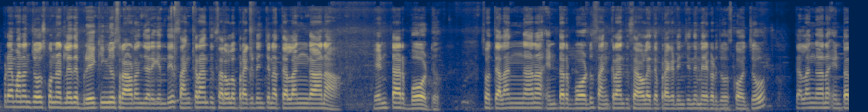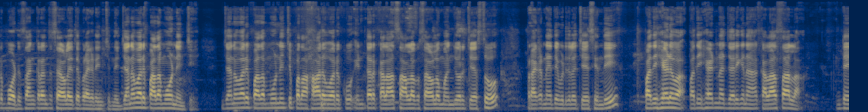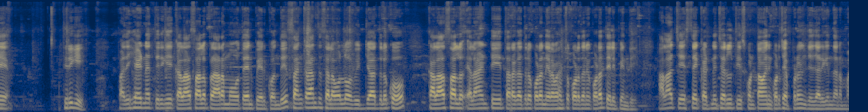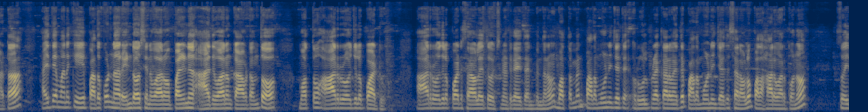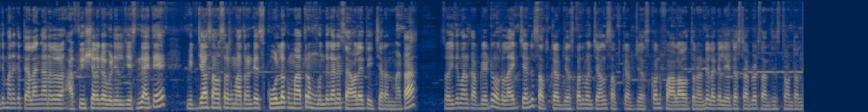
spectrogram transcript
ఇప్పుడే మనం చూసుకున్నట్లయితే బ్రేకింగ్ న్యూస్ రావడం జరిగింది. సంక్రాంతి సెలవులు ప్రకటించిన Telangana inter board. So Telangana inter board Sankranti సెలవులు అయితే ప్రకటించింది. మీరు ఇక్కడ చూసుకోవచ్చు. తెలంగాణ ఇంటర్ బోర్డు సంక్రాంతి సెలవులు అయితే ప్రకటించింది. జనవరి పదమూడు నుంచి జనవరి పదమూడు నుంచి పదహారు వరకు ఇంటర్ కళాశాలకు సెలవులు మంజూరు చేస్తూ ప్రకటన అయితే విడుదల చేసింది. పదిహేడవ పదిహేడున జరిగిన కళాశాల అంటే తిరిగి పదిహేడున తిరిగి కళాశాల ప్రారంభమవుతాయని పేర్కొంది. సంక్రాంతి సెలవుల్లో విద్యార్థులకు కళాశాలలు ఎలాంటి తరగతులు కూడా నిర్వహించకూడదని కూడా తెలిపింది. అలా చేస్తే కఠిన చర్యలు తీసుకుంటామని కూడా చెప్పడం జరిగిందనమాట అయితే మనకి పదకొండున రెండో శనివారం పన్నెండు ఆదివారం కావడంతో మొత్తం ఆరు రోజుల పాటు ఆరు రోజుల పాటు సెలవులు అయితే వచ్చినట్టుగా అయితే అనిపింది అనమాట మొత్తం మీద పదమూడు నుంచి అయితే రూల్ ప్రకారం అయితే పదమూడు నుంచి అయితే సెలవులు పదహారు వరకును సో ఇది మనకి తెలంగాణలో అఫీషియల్గా విడుదల చేసింది. అయితే విద్యా సంస్థలకు మాత్రం అంటే స్కూళ్ళకు మాత్రం ముందుగానే సేవలు అయితే ఇచ్చారనమాట సో ఇది మనకు అప్డేట్. ఒక లైక్ చేయండి సబ్స్క్రైబ్ చేసుకోవద్దు. మన ఛానల్ సబ్స్క్రైబ్ చేసుకొని ఫాలో అవుతుండండి. ఇలాగే లేటెస్ట్ అప్డేట్స్ అందిస్తూ ఉంటాను.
